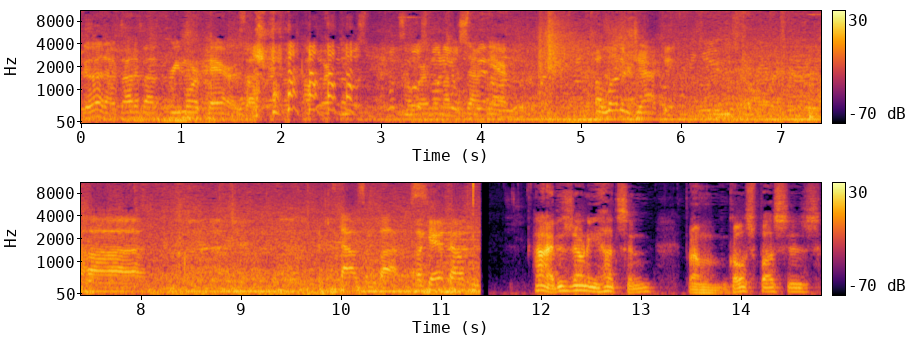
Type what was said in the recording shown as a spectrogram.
Good. I've got about three more pairs. I'll wear them, I'll wear them, What's the most money up you'll spend on a leather jacket? Uh, thousand bucks. Okay, a thousand. Hi, this is Ernie Hudson from Ghostbusters.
